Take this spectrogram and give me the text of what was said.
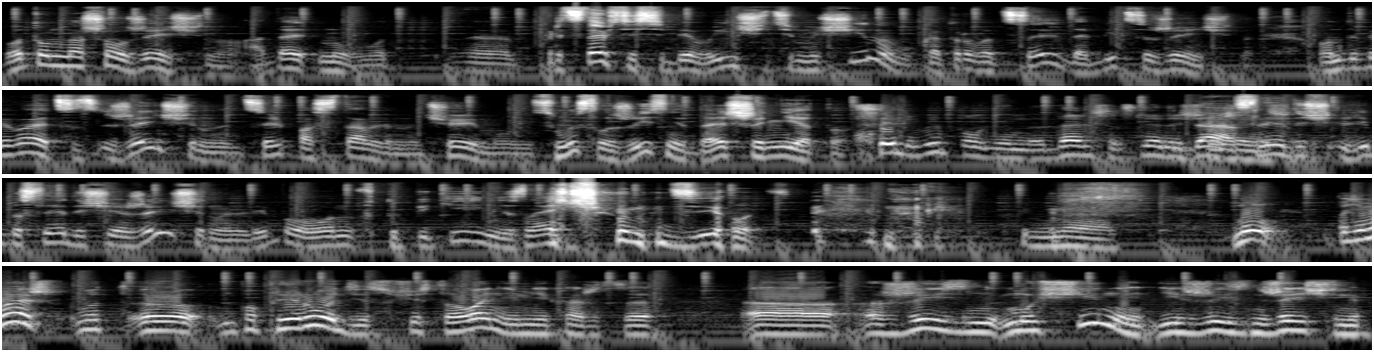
Вот он нашел женщину, а да, ну вот э, представьте себе, вы ищете мужчину, у которого цель добиться женщины. Он добивается женщины, цель поставлена. Что ему? Смысла жизни дальше нету. Цель выполнена, дальше следующая Да, женщина. следующий, либо следующая женщина, либо он в тупике и не знает, что ему делать. Да. Ну, понимаешь, вот э, по природе существования, мне кажется, жизнь мужчины и жизнь женщины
